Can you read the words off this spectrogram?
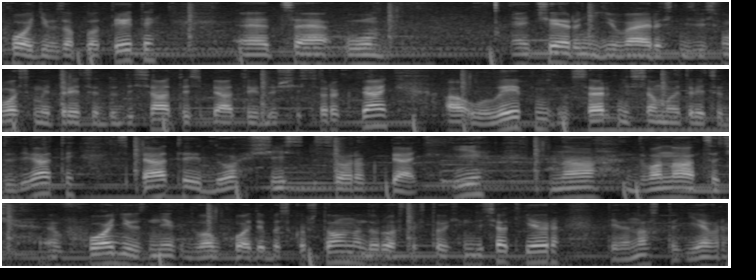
входів заплатити. Е, Це у е, червні і вересні з 8.30 до 10, з 5 до 6.45, а у липні і в серпні з 7.30 до 9, з 5 до 6.45. І на 12 входів, з них 2 входи безкоштовно, дорослих 180 євро, 90 євро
